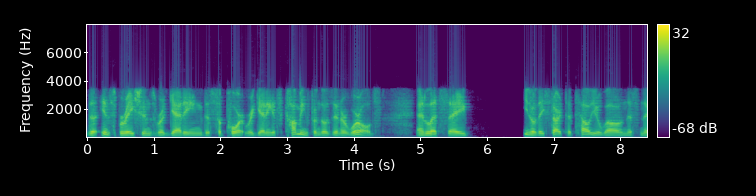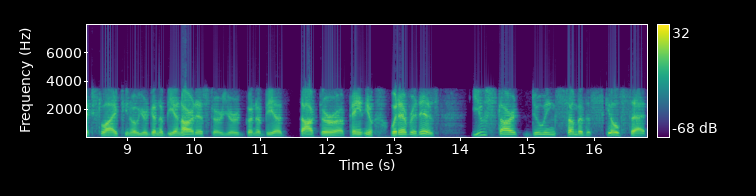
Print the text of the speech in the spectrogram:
the inspirations we're getting, the support we're getting, it's coming from those inner worlds. And let's say, you know, they start to tell you, well, in this next life, you know, you're going to be an artist or you're going to be a doctor or a paint, you know, whatever it is, you start doing some of the skill set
